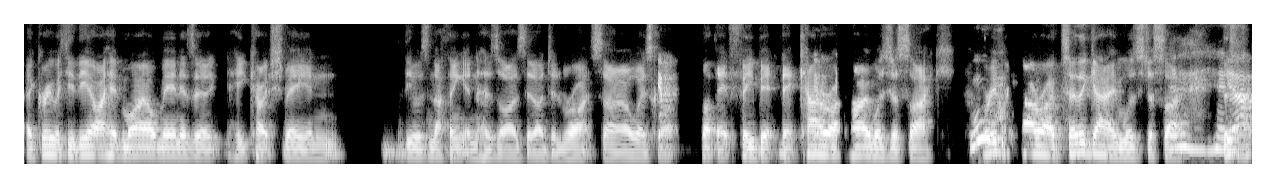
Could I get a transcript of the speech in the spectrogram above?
agree with you there. I had my old man as a he coached me and there was nothing in his eyes that I did right. So I always got got that feedback. That car ride home was just like, or even car ride to the game was just like, this Yeah. is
